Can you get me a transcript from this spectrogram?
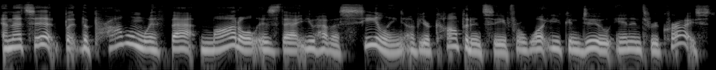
and that's it. But the problem with that model is that you have a ceiling of your competency for what you can do in and through Christ.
